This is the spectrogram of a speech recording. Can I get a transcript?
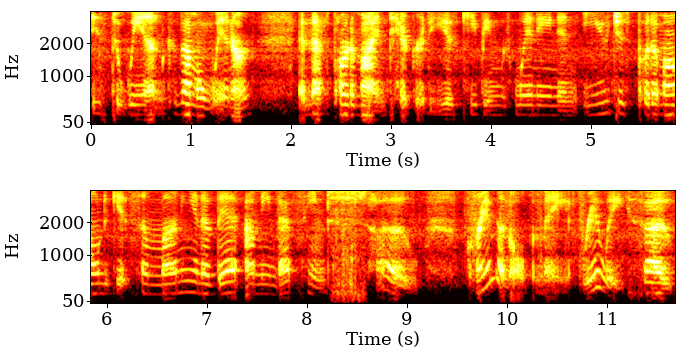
is to win because I'm a winner, and that's part of my integrity is keeping with winning. And you just put them on to get some money in a bet. I mean, that seems so criminal to me, really. So,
